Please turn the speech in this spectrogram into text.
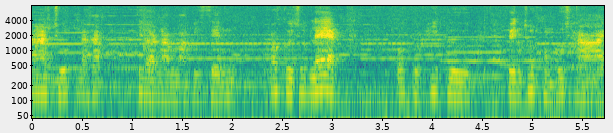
5 ชุดนะครับ ที่เรานำมาพรีเซนต์ก็คือชุดแรก ก็คือพี่คือเป็นชุดของผู้ชาย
